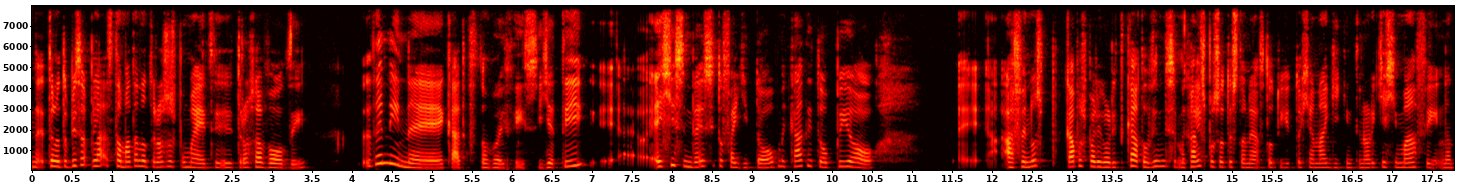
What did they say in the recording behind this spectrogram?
Ναι. ναι, το να του πεις απλά σταμάτα να τρως, ας πούμε έτσι, τρως αβόδι, δεν είναι κάτι που θα τον βοηθήσει. Γιατί ε, έχει συνδέσει το φαγητό με κάτι το οποίο ε, αφενός κάπως παρηγορητικά το δίνει σε μεγάλες ποσότητες στον εαυτό του γιατί το έχει ανάγκη εκείνη την ώρα και έχει μάθει να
